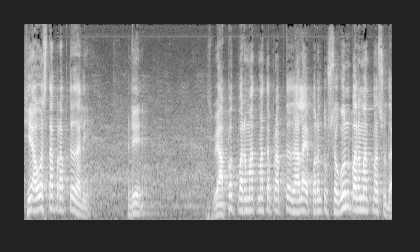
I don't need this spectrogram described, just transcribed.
ही अवस्था प्राप्त झाली. म्हणजे व्यापक परमात्मा तर प्राप्त झाला आहे परंतु सगुण परमात्मा सुद्धा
